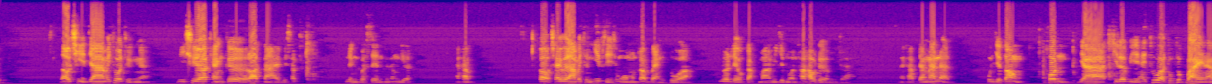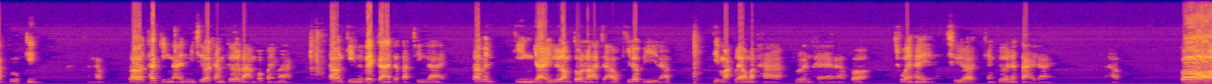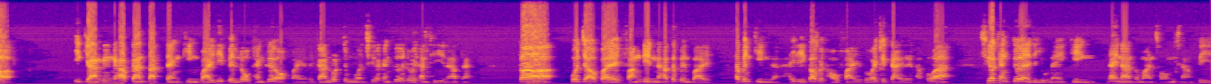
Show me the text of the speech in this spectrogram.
เราฉีดยาไม่ทั่วถึงอะ มีเชื้อแคนเกอร์รอดตายไปสักหนึ่งเปอร์เซ็นต์ไม่ต้องเยอะนะครับ ก็ใช้เวลาไม่ถึงยี่บสี่ชั่วโมงมันก็แบ่งตัวรวดเร็วกลับมามีจำนวนเท่าเท่าเดิมอีกแล้วนะครับ ดังนั้นอะคุณจะต้องพ่นยาคิลบีให้ทั่วทุกๆใบนะครับทุกกิ่งนะครับ แล้วถ้ากิ่งไหนมีเชื้อแคนเกอร์ลามเข้าไปมาก ถ้ามันกิ่งเล็กๆก็อาจจะตัดทิ้งได้ ถ้าเป็น กิ่งใหญ่หรือลำต้นเราอาจจะเอาคิลบีนะครับ ที่หมักแล้วมาทาบริเวณแผลนะครับ ก็ช่วยให้เชื้อแคนเกอร์นั้นตายได้นะครับ ก็อีกอย่างหนึ่งนะครับ การตัดแต่งกิ่งใบที่เป็นโรคแคนเกอร์ออกไปเป็นการลดจำนวนเชื้อแคนเกอร์โดยทันทีนะครับนะก็ควรจะเอาไปฝังดินนะครับ ถ้าเป็นใบถ้าเป็นกิ่งเนี่ยให้ดีก็เอาไปเผาไฟไปไว้ไกลๆเลยครับ เพราะว่าเชื้อแคนเกอร์จะอยู่ในกิ่งได้นานประมาณ2-3ปี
